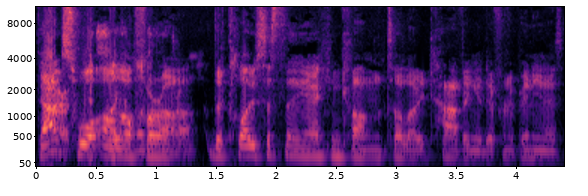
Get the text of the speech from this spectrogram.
that's what I'll offer up. The closest thing I can come to like having a different opinion is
